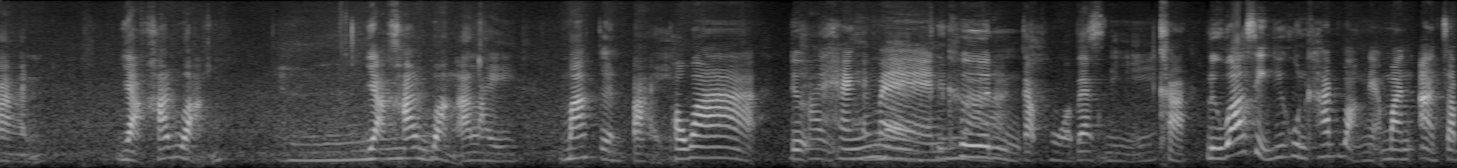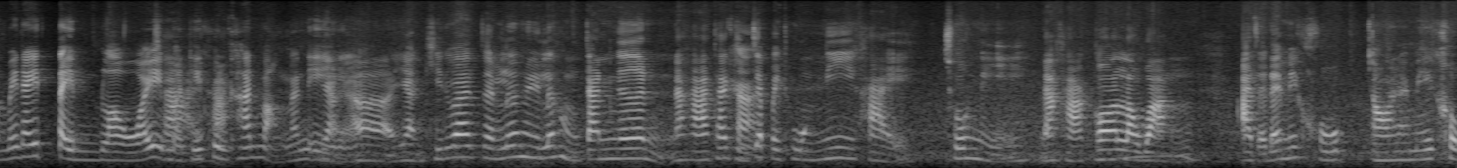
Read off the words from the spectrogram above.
การอยากคาดหวัง อยากคาดหวังอะไรมากเกินไป เพราะว่า เดอะไพ่แฮงแมน Hangman ขึ้น มากับหัวแบบนี้ ค่ะ หรือว่าสิ่งที่คุณคาดหวังเนี่ยมันอาจจะไม่ได้เต็มร้อยใช่ เหมือนที่คุณค่ะคาดหวังนั่นเอง อย่างอ่าอย่างคิดว่าจะเรื่องในเรื่องของการเงินนะคะ ถ้าคิดค่ะจะไปทวงหนี้ใครช่วงนี้นะคะ ก็ระวังอาจจะได้ไม่ครบอ๋อได้ไม่คร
